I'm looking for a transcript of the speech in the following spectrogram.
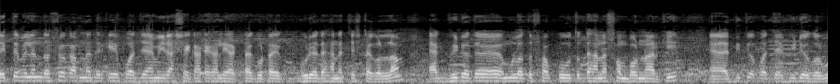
দেখতে পেলেন দর্শক, আপনাদেরকে এই পর্যায়ে আমি রাজশাহী কাটাখালি আটটা গোটায় ঘুরে দেখানোর চেষ্টা করলাম। এক ভিডিওতে মূলত সব কবুতর দেখানো সম্ভব না আর কি। দ্বিতীয় পর্যায়ে ভিডিও করব,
